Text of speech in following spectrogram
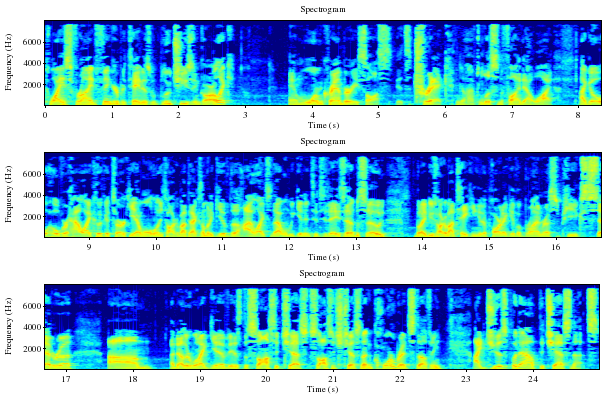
twice fried finger potatoes with blue cheese and garlic, and warm cranberry sauce. It's a trick. And you'll have to listen to find out why. I go over how I cook a turkey. I won't really talk about that because I'm going to give the highlights of that when we get into today's episode. But I do talk about taking it apart. I give a brine recipe, etc. Um, another one I give is the sausage chest, sausage chestnut and cornbread stuffing. I just put out the chestnuts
